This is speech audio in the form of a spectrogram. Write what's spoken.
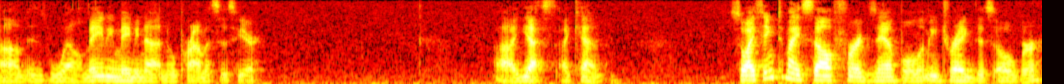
um, as well. Maybe, maybe not. No promises here. Uh, yes, I can. So I think to myself, for example, let me drag this over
